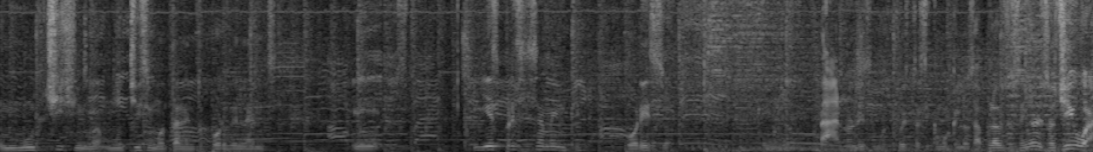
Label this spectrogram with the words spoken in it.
muchísimo, muchísimo talento por delante. Eh, y es precisamente por eso que ah, no les hemos puesto así como que los aplausos. Señores, Ochiwa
